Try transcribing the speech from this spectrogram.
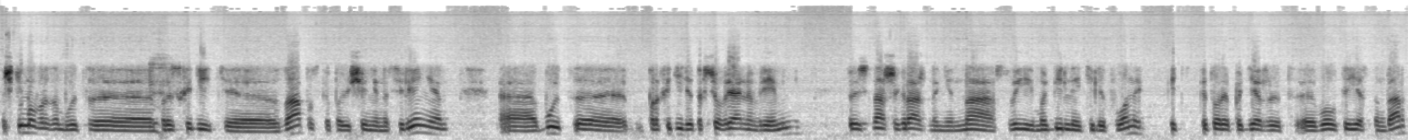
Таким образом будет э, происходить э, запуск оповещения населения – Э, будет э, проходить это все в реальном времени. То есть наши граждане на свои мобильные телефоны, которые поддерживают ВЛТЕ стандарт,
